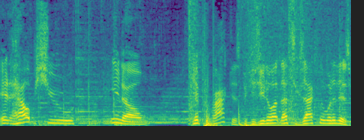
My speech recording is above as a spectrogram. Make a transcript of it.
It helps you, you know, get practice because you know what? That's exactly what it is.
